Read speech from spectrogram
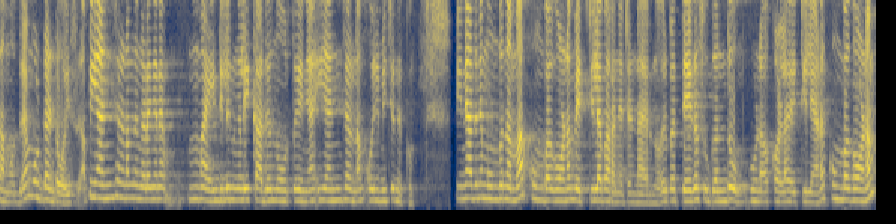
സമുദ്രം വുഡൻ ടോയ്സ് അപ്പൊ ഈ അഞ്ചെണ്ണം നിങ്ങളുടെ ഇങ്ങനെ മൈൻഡിൽ നിങ്ങൾ ഈ കഥ നോർത്ത് കഴിഞ്ഞാൽ ഈ അഞ്ചെണ്ണം ഒരുമിച്ച് നിൽക്കും. പിന്നെ അതിന് മുമ്പ് നമ്മ കുംഭകോണം വെറ്റില പറഞ്ഞിട്ടുണ്ടായിരുന്നു. ഒരു പ്രത്യേക സുഗന്ധവും ഗുണമൊക്കെ ഉള്ള വെറ്റിലയാണ് കുംഭകോണം.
